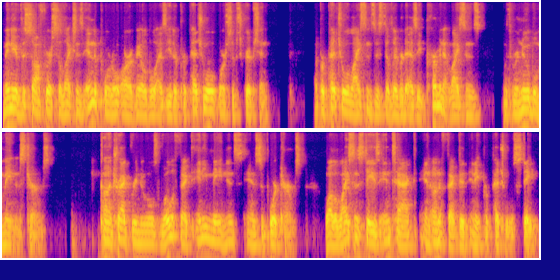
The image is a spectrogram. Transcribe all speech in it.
Many of the software selections in the portal are available as either perpetual or subscription. A perpetual license is delivered as a permanent license with renewable maintenance terms. Contract renewals will affect any maintenance and support terms, while the license stays intact and unaffected in a perpetual state.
